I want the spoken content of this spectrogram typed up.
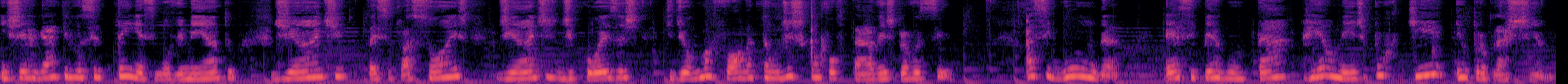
Enxergar que você tem esse movimento diante das situações, diante de coisas que de alguma forma estão desconfortáveis para você. A segunda é se perguntar realmente por que eu procrastino.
